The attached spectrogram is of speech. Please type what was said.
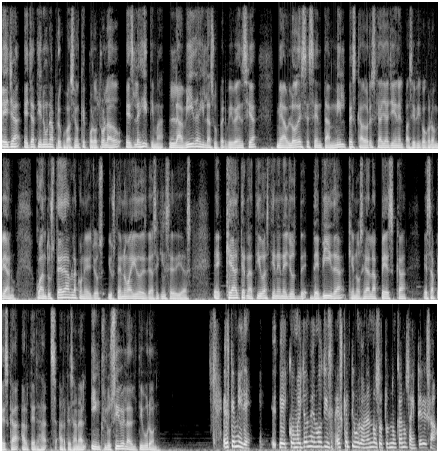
ella, ella tiene una preocupación que por otro lado es legítima. La vida y la supervivencia, me habló de 60 mil pescadores que hay allí en el Pacífico colombiano. Cuando usted habla con ellos, y usted no ha ido desde hace 15 días, eh, ¿qué alternativas tienen ellos de, vida que no sea la pesca, esa pesca artesanal, inclusive la del tiburón? Es que mire, eh, como ellos mismos dicen, es que el tiburón a nosotros nunca nos ha interesado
